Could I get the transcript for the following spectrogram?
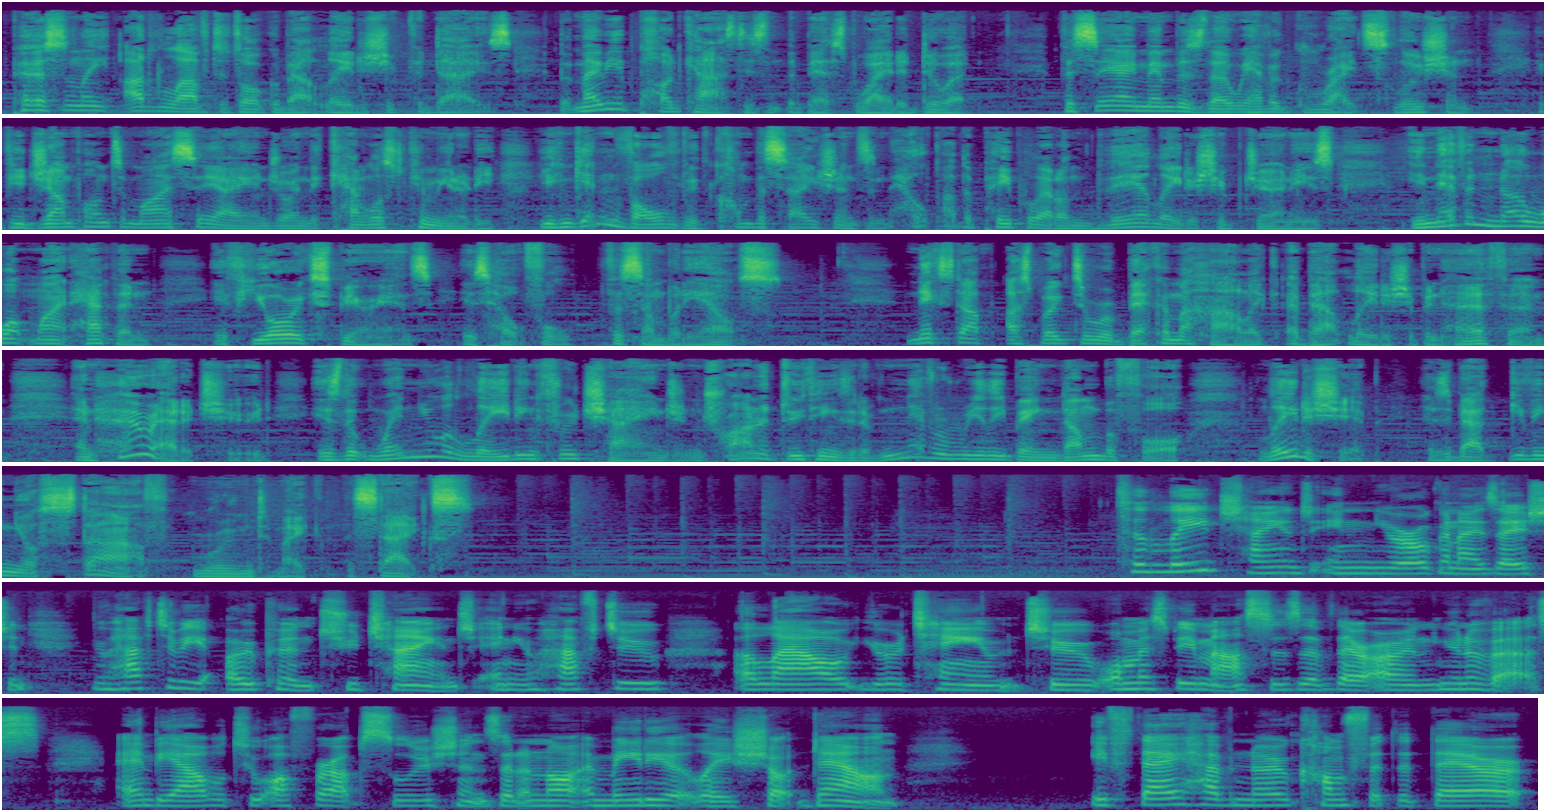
Personally, I'd love to talk about leadership for days, but maybe a podcast isn't the best way to do it. For CA members, though, we have a great solution. If you jump onto MyCA and join the Catalyst community, you can get involved with conversations and help other people out on their leadership journeys. You never know what might happen if your experience is helpful for somebody else. Next up, I spoke to Rebecca Mihalic about leadership in her firm, and her attitude is that when you are leading through change and trying to do things that have never really been done before, leadership is about giving your staff room to make mistakes. To lead change in your organization, you have to be open to change and you have to allow your team to almost be masters of their own universe and be able to offer up solutions that are not immediately shot down, if they have no comfort that their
